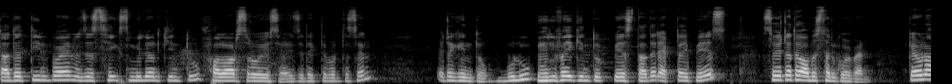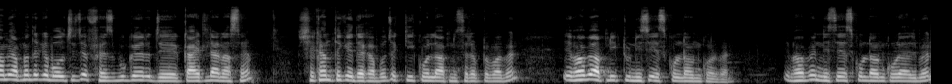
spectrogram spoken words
তাদের তিন পয়েন্ট যে সিক্স মিলিয়ন কিন্তু ফলোয়ার্স রয়েছে, এই যে দেখতে পারতেছেন। এটা কিন্তু ব্লু ভেরিফাই কিন্তু পেজ তাদের একটাই পেজ সো এটাতে অবস্থান করবেন। কেননা আমি আপনাদেরকে বলছি যে ফেসবুকের যে গাইডলাইন আছে, সেখান থেকে দেখাবো যে কী করলে আপনি সেটআপটা পাবেন। এভাবে আপনি একটু নিচে স্কুল ডাউন করবেন। এভাবে নিচে স্কুল ডাউন করে আসবেন।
